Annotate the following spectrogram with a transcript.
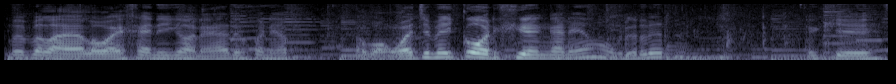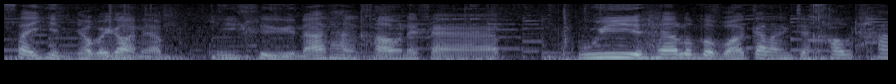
ไม่เป็นไรเราไว้แค่นี้ก่อนนะทุกคนครับหวังว่าจะไม่โกรธเคืองกันนะครับผมเรื่อย โอเค ใส่หินเข้าไปก่อนนะครับ นี่คือหน้าทางเข้านะครับอุ้ยให้เราแบบว่ากำลังจะเข้าถ้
